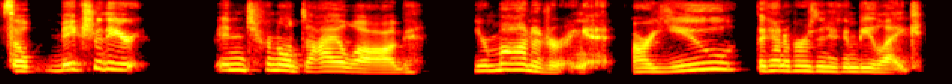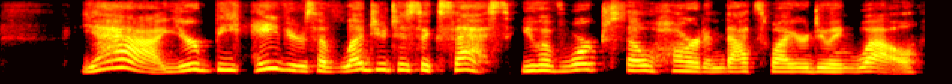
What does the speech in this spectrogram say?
So make sure that your internal dialogue, you're monitoring it. Are you the kind of person who can be like, yeah, your behaviors have led you to success. You have worked so hard and that's why you're doing well.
